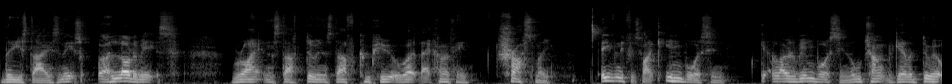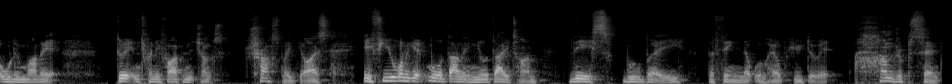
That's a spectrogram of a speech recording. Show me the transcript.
these days, and it's a lot of it's writing stuff, doing stuff, computer work, that kind of thing. Trust me, even if it's like invoicing, get a load of invoicing all chunked together, do it all in one hit, do it in 25 minute chunks. Trust me, guys, if you want to get more done in your daytime, this will be the thing that will help you do it 100%.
